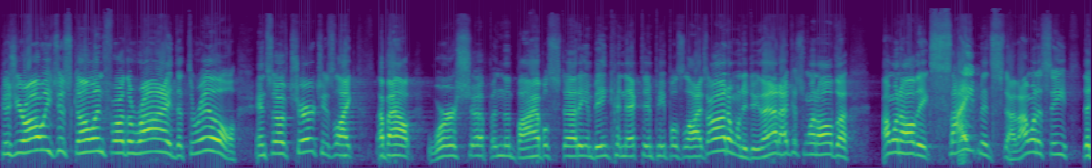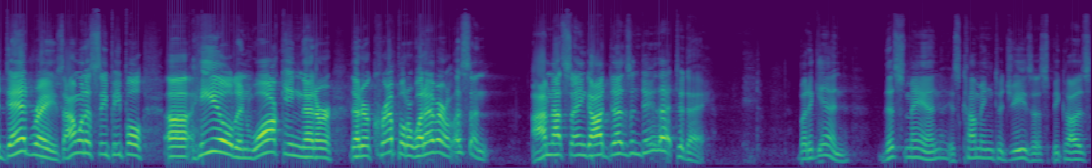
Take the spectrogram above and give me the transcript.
Because you're always just going for the ride, the thrill. And so if church is like about worship and the Bible study and being connected in people's lives, oh, I don't want to do that. I just want all the I want all the excitement stuff. I want to see the dead raised. I want to see people uh, healed and walking that are, that are crippled or whatever. Listen, I'm not saying God doesn't do that today. But again, this man is coming to Jesus because,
